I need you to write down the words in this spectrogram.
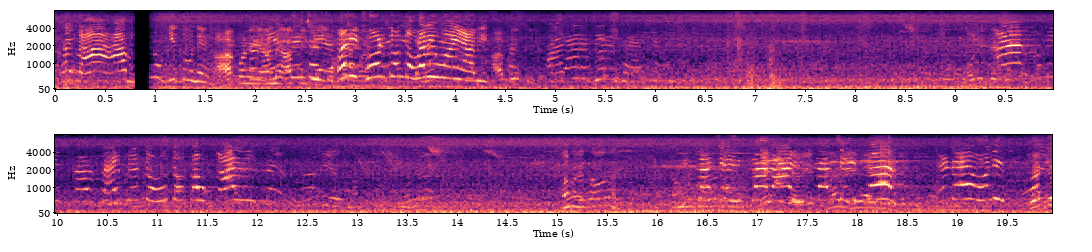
સાહેબ આ આ નું કીધું ને. હા, પણ એ અમે આપી દઈશું. વળી છોડજો તો વળી હું અહીં આવીશ આ કમિશનર સાહેબને તો હું તો કહું કાલ ને- ઈટલા છે, ઈટલા લા, ઈટલા છે, ઈટલા. એને ઓલી ઓલી જગ્યા લખી છે. કમિશનરને કે તું વેચીને ને ખાજે, ઈટલા સહી કરે તું. સરમ વેચી નાખે છે. ઈ જગ્યા ઉપર લોક લેવો છે.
